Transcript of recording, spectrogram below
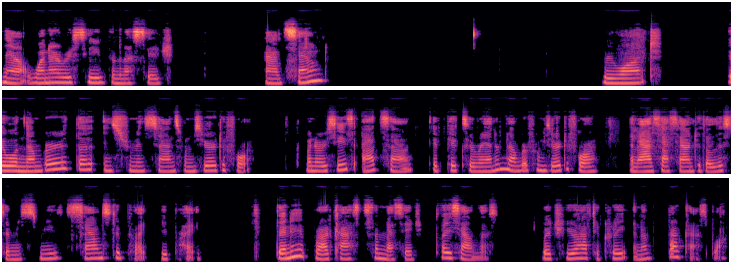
Now, when I receive the message add sound, we want, it will number the instrument sounds from 0 to 4. When it receives add sound, it picks a random number from 0 to 4 and adds that sound to the list of sounds to play, be played. Then it broadcasts the message play sound list, which you'll have to create in a broadcast block.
